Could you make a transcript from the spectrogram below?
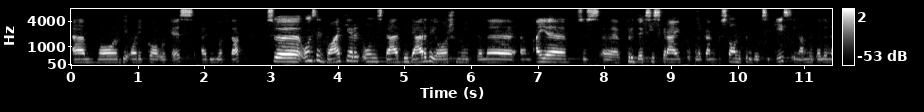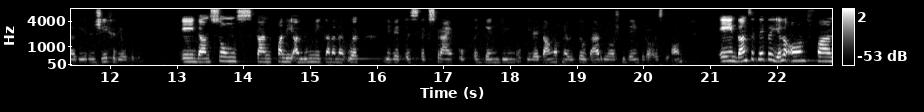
ehm um, waar die ADK ook is, uit die hoofdak. So ons het baie keer het ons daar die derde jaars moet hulle um, eie soos 'n uh, produksie skryf of hulle kan bestaande produksie kies en dan moet hulle nou die regie gedeelte doen. En dan soms kan van die alumni kan hulle ook, jy weet, 'n stuk skryf of 'n ding doen of jy weet hang of nou hoeveel derde jaar studente daar is die aand. En dan sit net 'n hele aand van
